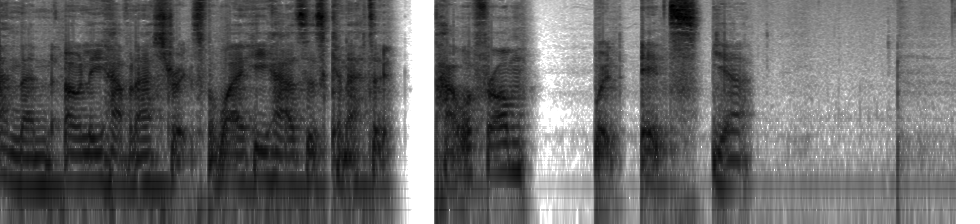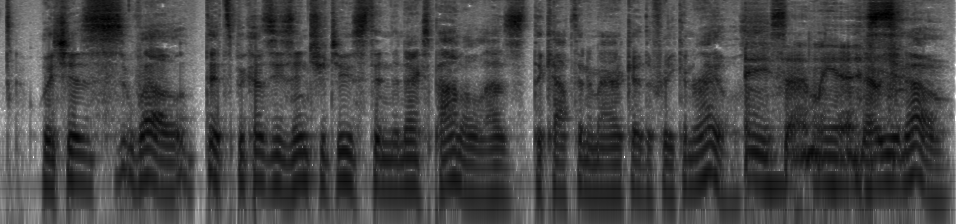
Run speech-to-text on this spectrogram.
and then only have an asterisk for where he has his kinetic power from. It's yeah, Which is well, it's because he's introduced in the next panel as the Captain America, the freaking rails. He certainly is. Now you know.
